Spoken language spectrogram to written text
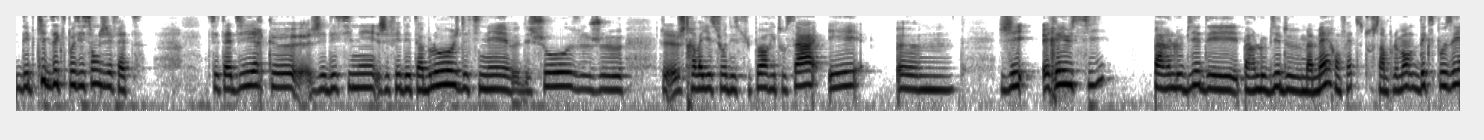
des petites expositions que j'ai faites. C'est-à-dire que j'ai dessiné, j'ai fait des tableaux, je dessinais euh, des choses, je, je, travaillais sur des supports et tout ça. Et euh, j'ai réussi, par le, biais des, par le biais de ma mère, en fait, tout simplement, d'exposer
